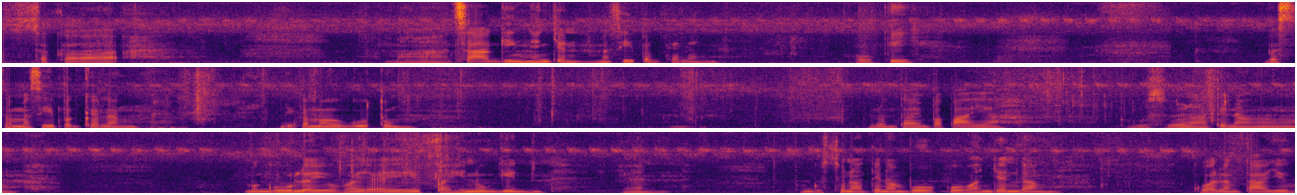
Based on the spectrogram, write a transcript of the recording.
saka mga saging. Nandyan masipag ka lang. Okay. Basta masipag ka lang hindi ka magugutom. Meron tayong papaya. Gusto natin ng magulay o kaya ay pahinugin. Yan. Pag gusto natin ng buko andyan lang. Kuha lang tayo.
